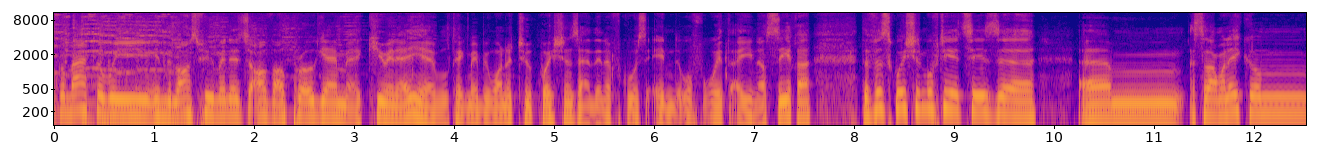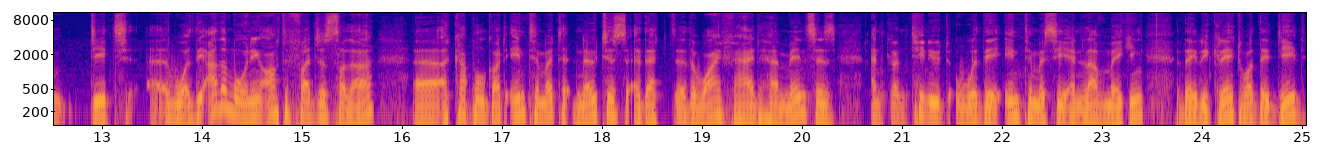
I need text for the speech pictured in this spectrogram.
Welcome back. We in the last few minutes of our program uh, Q and A. Uh, we'll take maybe one or two questions, and then of course end off with a nasiha. The first question, Mufti, it says, uh, um, "Assalamu alaikum." Did uh, the other morning after Fajr Salah, uh, a couple got intimate, noticed that uh, the wife had her menses, and continued with their intimacy and lovemaking. They regret what they did.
